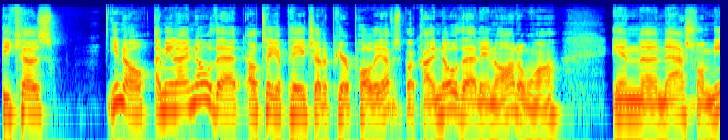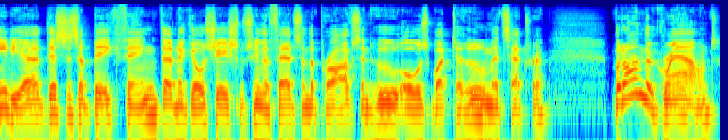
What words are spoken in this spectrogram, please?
Because, you know, I mean, I know that I'll take a page out of Pierre Poilievre's book. I know that in Ottawa, in uh, national media, this is a big thing the negotiation between the feds and the profs and who owes what to whom, etc. But on the ground,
